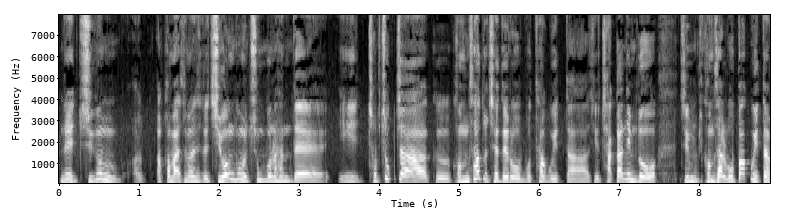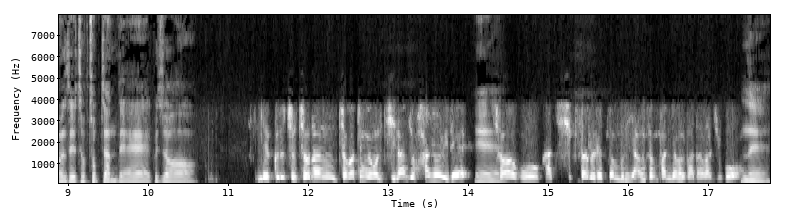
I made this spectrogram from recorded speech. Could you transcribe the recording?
근데 지금 아- 아까 말씀하신 대로 지원금은 충분한데 이 접촉자 그 검사도 제대로 못 하고 있다. 지금 작가님도 지금 검사를 못 받고 있다면서요. 접촉자인데. 그죠? 네, 그렇죠. 저는 저 같은 경우는 지난주 화요일에 예. 저하고 같이 식사를 했던 분이 양성 판정을 받아 가지고 네.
